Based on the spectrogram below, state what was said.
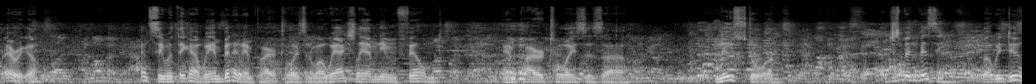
There we go. And see what they got. We ain't been in Empire Toys in a while. We actually haven't even filmed Empire Toys' uh, new store. Just been busy, but we do.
